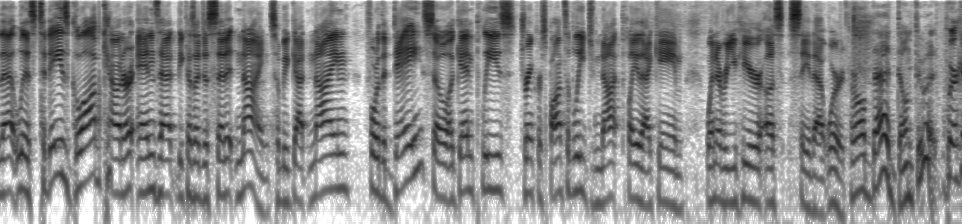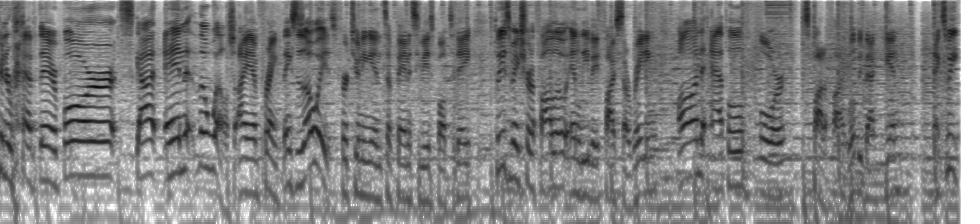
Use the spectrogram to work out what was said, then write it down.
that list, today's glob counter ends at, because I just said it, nine. So we got nine for the day. So again, please drink responsibly. Do not play that game whenever you hear us say that word. They're all dead. Don't do it. We're going to wrap there for Scott and the Welsh. I am Frank. Thanks as always for tuning in to Fantasy Baseball today. Please make sure to follow and leave a five star rating on Apple or Spotify. We'll be back again next week.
